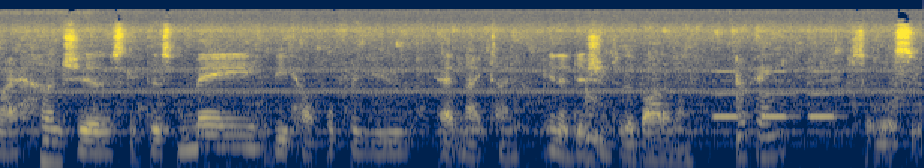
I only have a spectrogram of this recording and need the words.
My hunch is that this may be helpful for you at nighttime, in addition to the bottom one. Okay. So we'll see.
